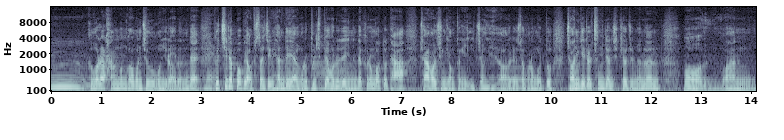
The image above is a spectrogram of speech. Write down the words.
음. 그거를 항문 거근 증후군이라고 그러는데 네. 그 치료법이 없어 지금 현대의학으로 불치병으로 돼 있는데 그런 것도 다 좌골신경통의 일종이에요. 그래서 그런 것도 전기를 충전시켜 주면은 뭐 한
